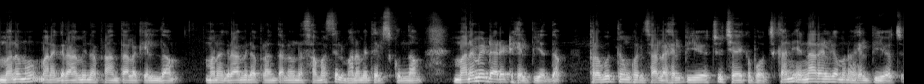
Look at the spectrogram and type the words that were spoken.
మనము మన గ్రామీణ ప్రాంతాలకు వెళ్దాం. మన గ్రామీణ ప్రాంతాల్లో ఉన్న సమస్యలు మనమే తెలుసుకుందాం. మనమే డైరెక్ట్ హెల్ప్ చేద్దాం. ప్రభుత్వం కొన్నిసార్లు హెల్ప్ చేయొచ్చు చేయకపోవచ్చు. కానీ ఎన్ఆర్ఎల్గా మనం హెల్ప్ చేయొచ్చు.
